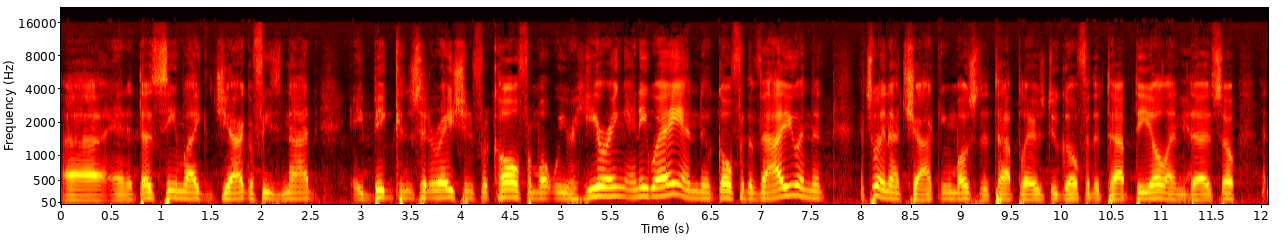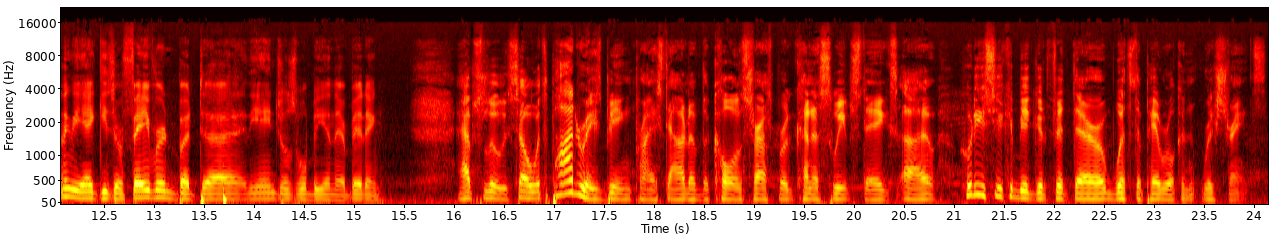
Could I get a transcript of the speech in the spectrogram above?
Uh, and it does seem like geography's not a big consideration for Cole from what we were hearing anyway, and they'll go for the value, and that, that's really not shocking. Most of the top players do go for the top deal, and uh, so I think the Yankees are favored, but uh, the Angels will be in their bidding. Absolutely. So, with the Padres being priced out of the Cole and Strasburg kind of sweepstakes, uh, who do you see could be a good fit there with the payroll con- restraints?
